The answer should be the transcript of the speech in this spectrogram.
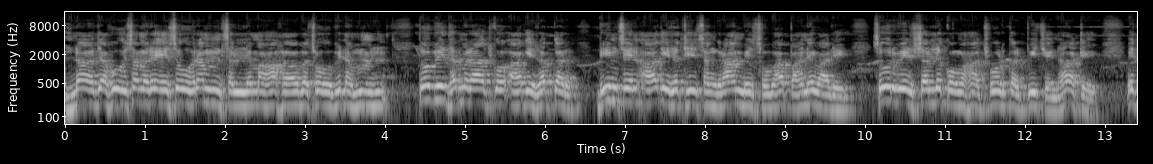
न जहू समरे सूरम शल्यमाह वशोभिनम तो भी धर्मराज को आगे रखकर भीमसेन आदि रथी संग्राम में शोभा पाने वाले सूरवीर शल्य को वहाँ छोड़कर पीछे न हटे। इत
